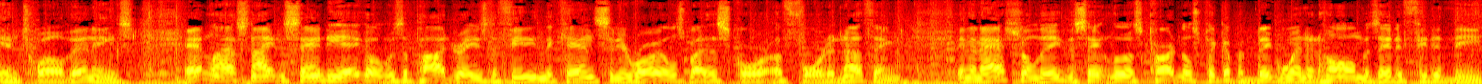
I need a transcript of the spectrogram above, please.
in 12 innings. And last night in San Diego, it was the Padres defeating the Kansas City Royals by the score of 4 to nothing. In the National League, the St. Louis Cardinals pick up a big win at home as they defeated the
